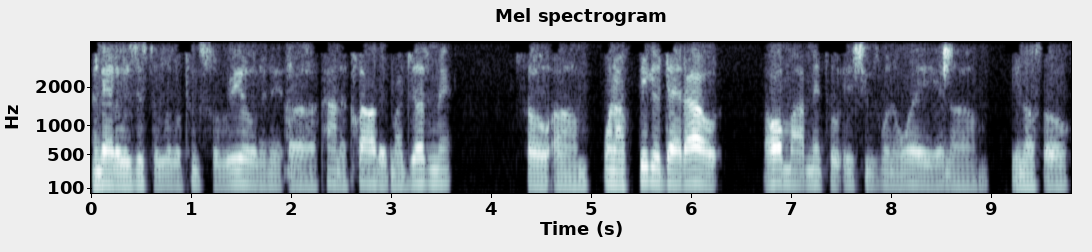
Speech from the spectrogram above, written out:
and that it was just a little too surreal, and it uh, kind of clouded my judgment. So um, when I figured that out, all my mental issues went away, and um, you know, so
